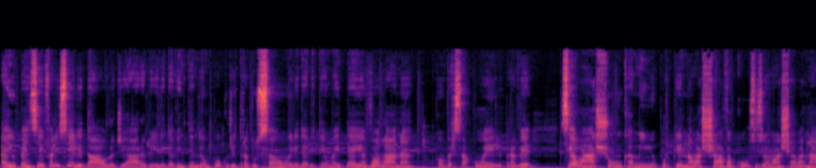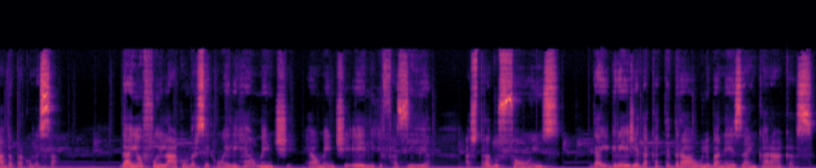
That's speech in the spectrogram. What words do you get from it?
Aí eu pensei, falei, se ele dá aula de árabe, ele deve entender um pouco de tradução, ele deve ter uma ideia, vou lá, né, conversar com ele para ver se eu acho um caminho, porque não achava cursos, eu não achava nada para começar. Daí eu fui lá, conversei com ele e realmente, realmente ele que fazia as traduções da igreja e da catedral libanesa em Caracas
